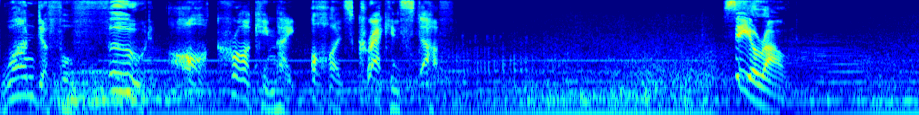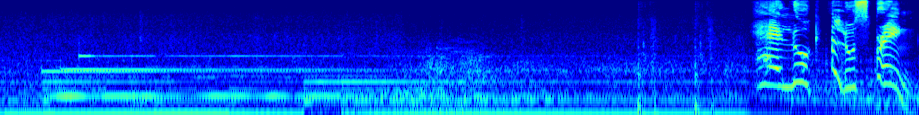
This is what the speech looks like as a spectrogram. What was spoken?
Wonderful food! Oh, crikey, mate. Oh, it's cracking stuff. See you around. Hey, look, a loose spring.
